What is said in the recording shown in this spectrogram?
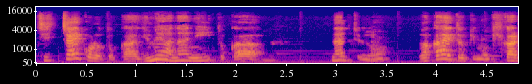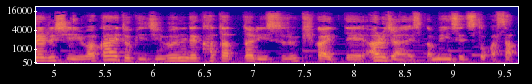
ちっちゃい頃とか、夢は何とか、うんなんていうの、うん若い時も聞かれるし、若い時自分で語ったりする機会ってあるじゃないですか、面接とかさ。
